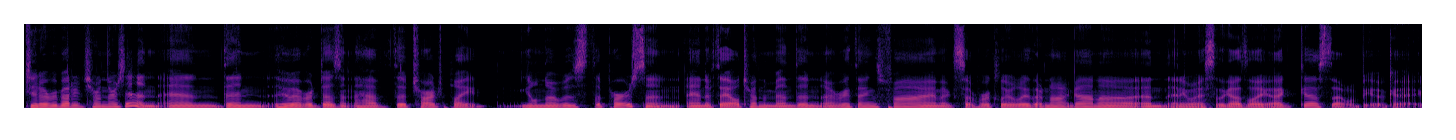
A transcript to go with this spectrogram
get everybody to turn theirs in. And then whoever doesn't have the charge plate, you'll know is the person. And if they all turn them in, then everything's fine, except for clearly they're not gonna. And anyway, so the guy's like, I guess that would be okay.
